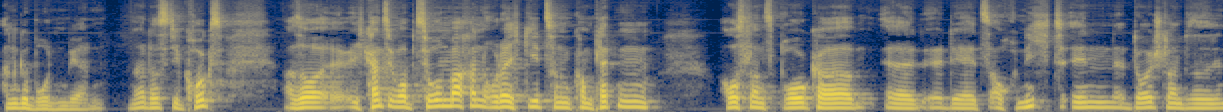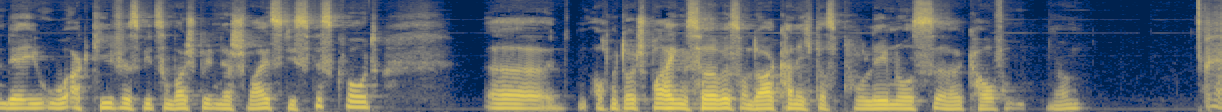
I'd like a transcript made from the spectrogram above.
angeboten werden. Ne, das ist die Krux. Also äh, ich kann es über Optionen machen oder ich gehe zu einem kompletten Auslandsbroker, äh, der jetzt auch nicht in Deutschland, also in der EU aktiv ist, wie zum Beispiel in der Schweiz die Swissquote äh, auch mit deutschsprachigen Service und da kann ich das problemlos äh, kaufen. Ne? Ja,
